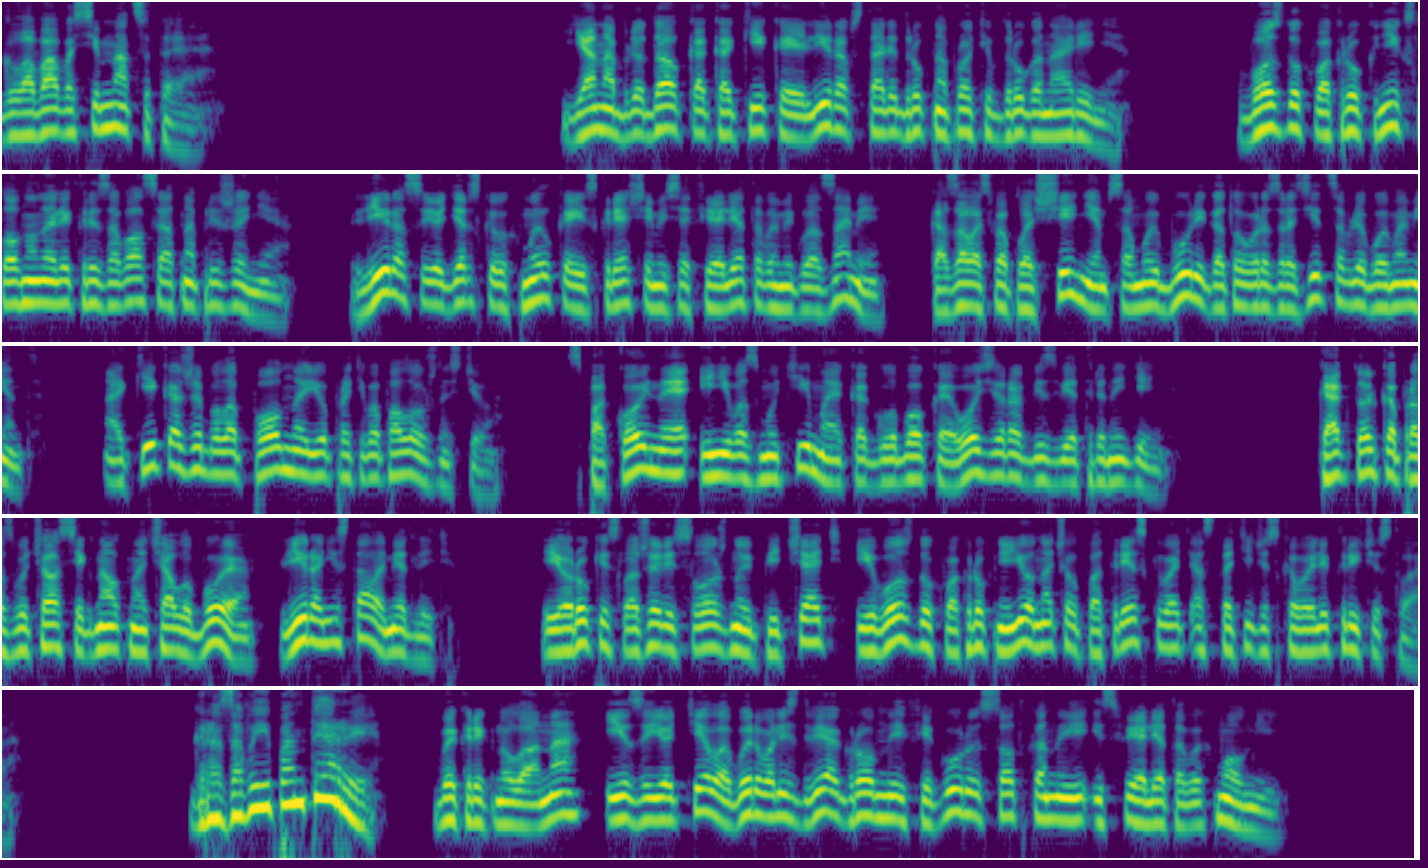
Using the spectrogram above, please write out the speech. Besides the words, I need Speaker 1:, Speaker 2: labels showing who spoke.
Speaker 1: Глава 18 Я наблюдал, как Акика и Лира встали друг напротив друга на арене. Воздух вокруг них словно наэлектризовался от напряжения. Лира с ее дерзкой ухмылкой и искрящимися фиолетовыми глазами казалась воплощением самой бури, готовой разразиться в любой момент. Акика же была полной ее противоположностью. Спокойная и невозмутимая, как глубокое озеро в безветренный день. Как только прозвучал сигнал к началу боя, Лира не стала медлить. Ее руки сложились в сложную печать, и воздух вокруг нее начал потрескивать от статического электричества.
Speaker 2: «Грозовые пантеры!»
Speaker 1: – выкрикнула она, и из ее тела вырвались две огромные фигуры, сотканные из фиолетовых молний.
